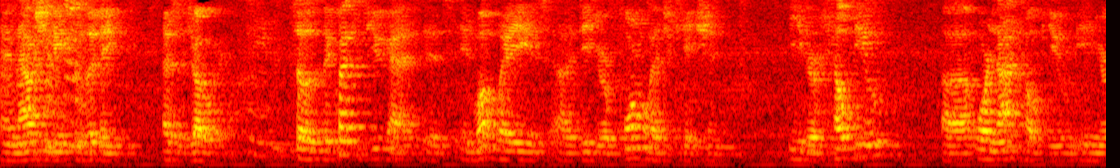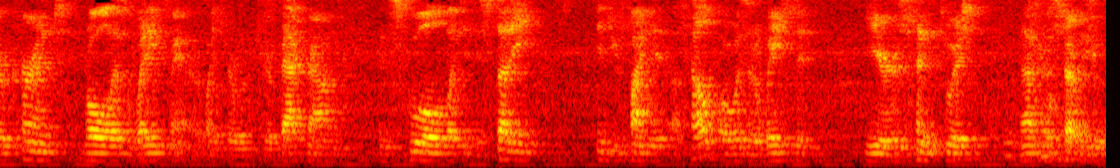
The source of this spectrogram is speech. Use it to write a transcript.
and now she makes her living as a juggler. So the question for you guys is, in what ways uh, did your formal education either help you uh, or not help you in your current role as a wedding planner, like your, your background in school? What did you study? Did you find it of help, or was it a wasted years and tuition? Uh, we'll start with you.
